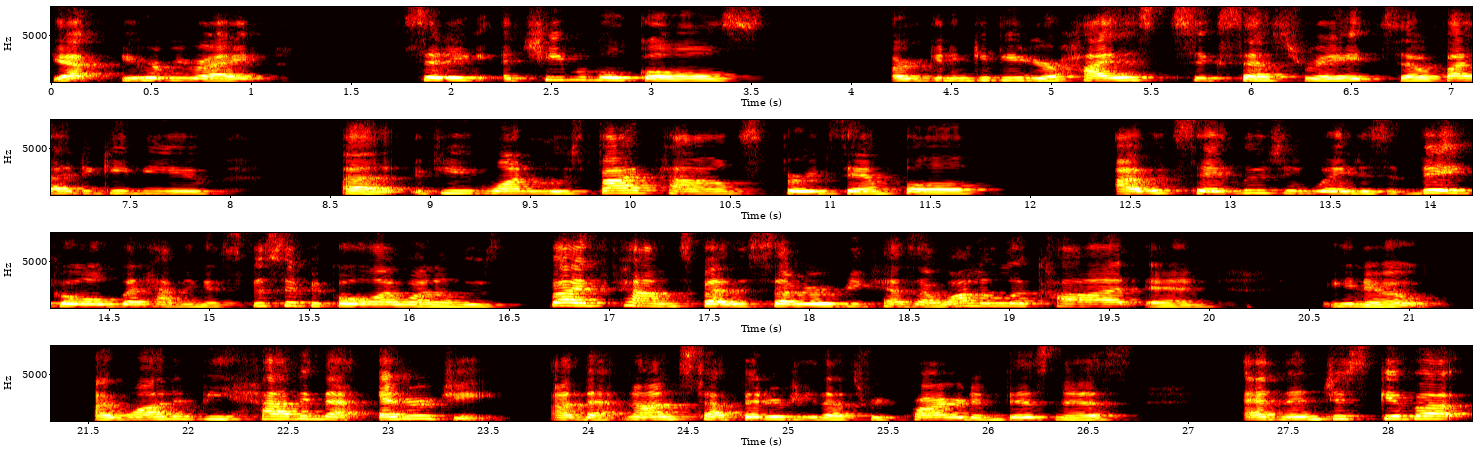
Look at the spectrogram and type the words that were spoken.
Yep, you heard me right. Setting achievable goals are going to give you your highest success rate. So if I had to give you, uh, if you want to lose five pounds, for example, I would say losing weight is a vague goal, but having a specific goal, I want to lose five pounds by the summer because I want to look hot and, you know, I want to be having that energy and uh, that nonstop energy that's required in business. And then just give up,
